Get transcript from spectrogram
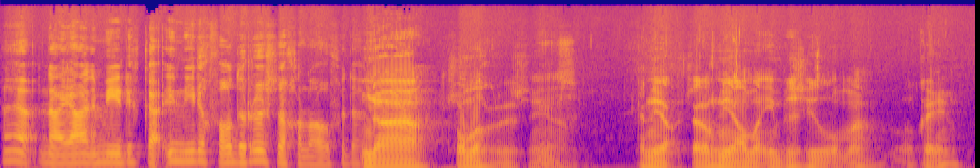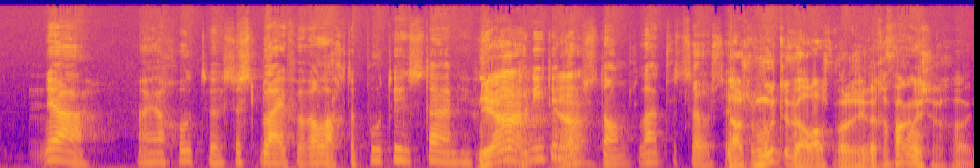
Ja, nou ja, in Amerika, in ieder geval de Russen geloven dat. Nou, sommige Russen, ja. En die zijn ook niet allemaal imbeciel, maar oké. Ja, nou ja, goed. eh, Ze blijven wel achter Poetin staan. Die Ja, niet in ja. opstand, laten we het zo zeggen. Nou, ze moeten wel, als worden ze in de gevangenis gegooid.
